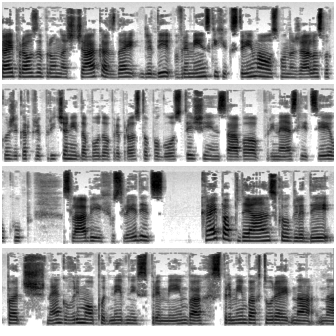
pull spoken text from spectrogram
kaj pravzaprav nas čaka. Zdaj, glede vremenskih ekstremov, smo nažalost lahko že kar prepričani, da bodo preprosto pogostejši in sabo prinesli cel kup slabih posledic. Kaj pa dejansko glede, pač ne govorimo o podnebnih spremembah, spremembah torej na, na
